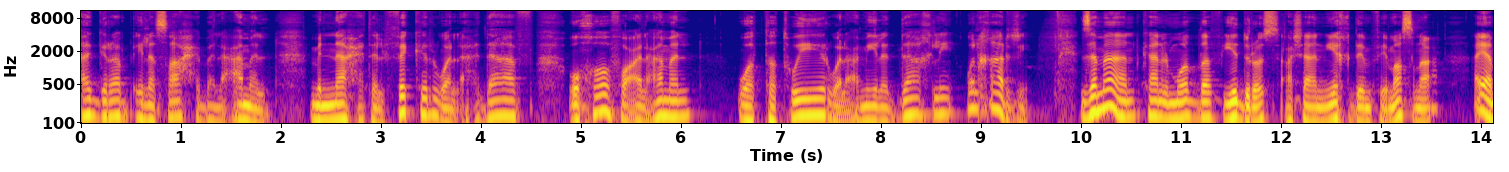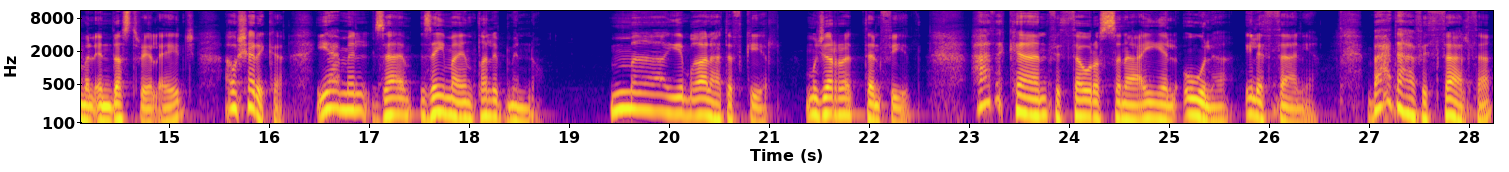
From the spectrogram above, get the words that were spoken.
أقرب إلى صاحب العمل من ناحية الفكر والأهداف وخوفه على العمل والتطوير والعميل الداخلي والخارجي. زمان كان الموظف يدرس عشان يخدم في مصنع أيام ال industrial age أو شركة يعمل زي ما ينطلب منه. ما يبغى لها تفكير. مجرد تنفيذ. هذا كان في الثورة الصناعية الأولى إلى الثانية. بعدها في الثالثة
